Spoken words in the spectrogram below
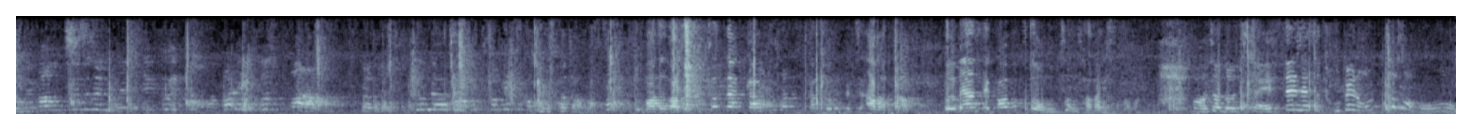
오늘 과목 취수생인데 예쁘겠다. 나 빨리 입고 싶다. 야 너 국정대학교 서비스과 졸업하지 않았어? 맞아 나도 국정대학교 한국 서비스과 졸업했지 아 맞다 너네한테 과목도 엄청 자랑했었잖아 맞아, 너 진짜 SNS에서 도배를 엄청 하고.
